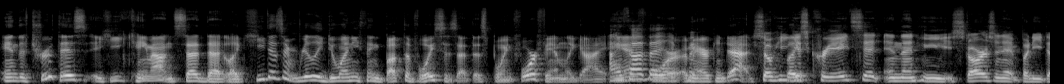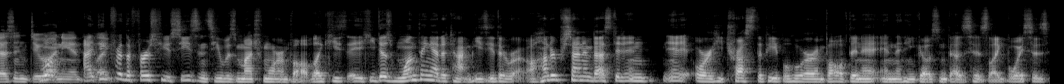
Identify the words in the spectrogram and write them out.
And the truth is, he came out and said that like he doesn't really do anything but the voices at this point for Family Guy I and that- for but- American Dad. So he Like, just creates it and then he stars in it, but he doesn't do well, any of the. I think like- for the first few seasons, he was much more involved. Like he's he does one thing at a time. He's either 100 percent invested in it, or he trusts the people who are involved in it, and then he goes and does his like voices.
